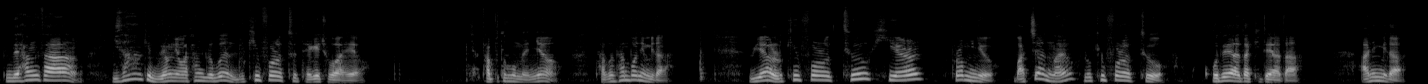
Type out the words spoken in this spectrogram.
근데 항상 이상하게 무형영화 상급은 looking forward to 되게 좋아해요. 자, 답부터 보면요. 답은 3번입니다. We are looking forward to hear from you. 맞지 않나요? looking forward to. 고대하다, 기대하다. 아닙니다.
